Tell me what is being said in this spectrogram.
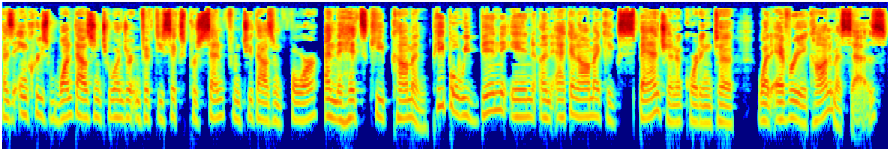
has increased 1,256% from 2004, and the hits keep coming. People, we've been in an economic expansion according to what every economist says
